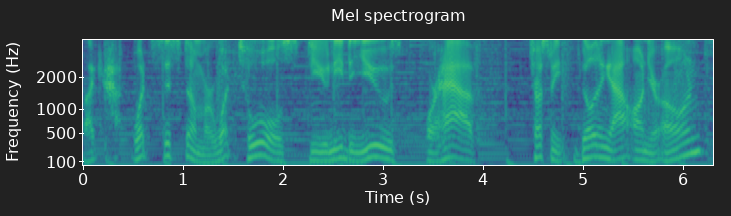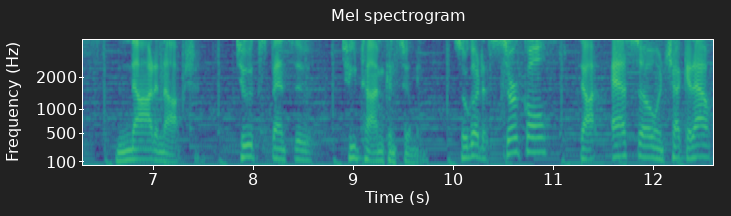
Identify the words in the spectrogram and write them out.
like, what system or what tools do you need to use or have? Trust me, building it out on your own, not an option. Too expensive, too time consuming. So go to circle.so and check it out.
